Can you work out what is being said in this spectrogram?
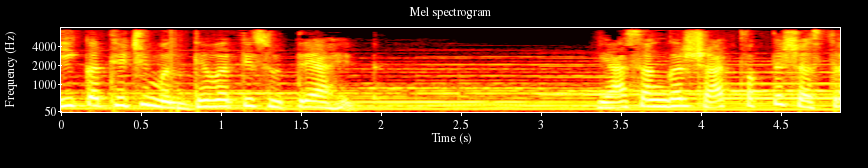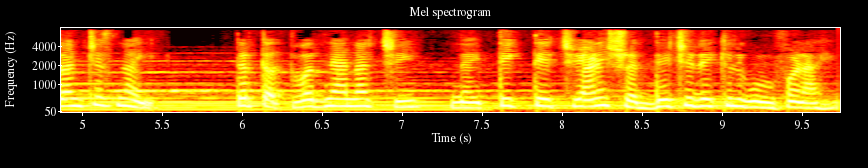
ही कथेची मध्यवर्ती सूत्रे आहेत. या संघर्षात फक्त शस्त्रांचीच नाही तर तत्वज्ञानाची नैतिकतेची आणि श्रद्धेची देखील गुंफण आहे.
